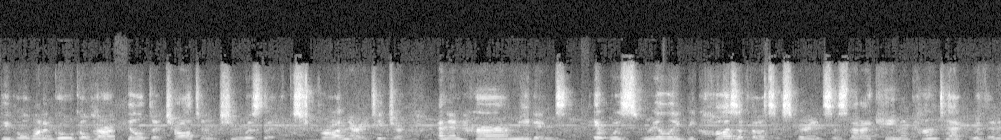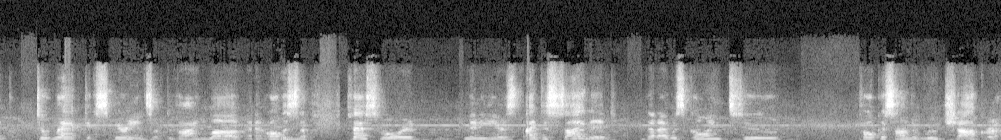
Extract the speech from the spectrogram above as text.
people want to Google her, Hilda Charlton. She was an extraordinary teacher. And in her meetings, it was really because of those experiences that I came in contact with a direct experience of divine love and all this mm. stuff. Fast forward many years, I decided that I was going to focus on the root chakra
